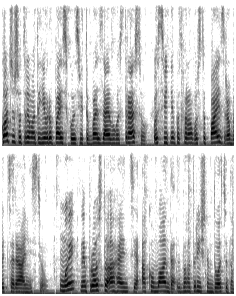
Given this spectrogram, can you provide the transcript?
Хочеш отримати європейську освіту без зайвого стресу? Освітня платформа Поступай зробить це реальністю. Ми не просто агенція, а команда з багаторічним досвідом,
